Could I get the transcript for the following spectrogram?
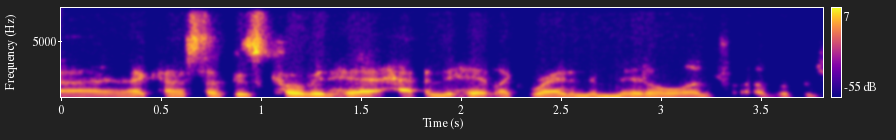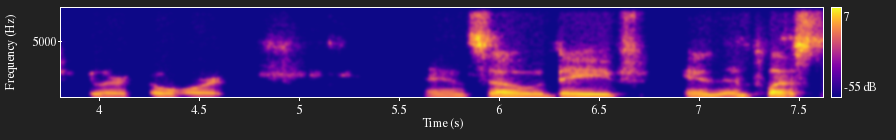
uh, and that kind of stuff because COVID hit, happened to hit like right in the middle of of a particular cohort, and so they've and, and plus,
